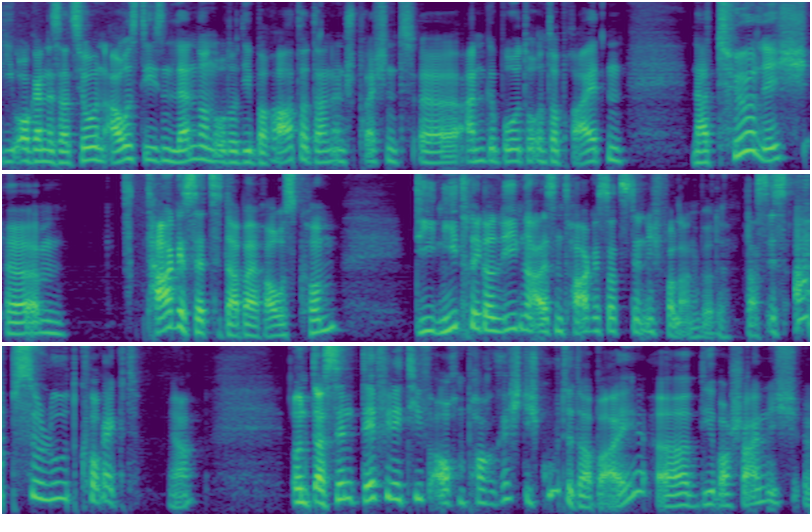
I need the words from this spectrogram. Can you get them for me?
die Organisationen aus diesen Ländern oder die Berater dann entsprechend äh, Angebote unterbreiten, natürlich ähm, Tagessätze dabei rauskommen, die niedriger liegen als ein Tagessatz, den ich verlangen würde. Das ist absolut korrekt. Ja. Und das sind definitiv auch ein paar richtig gute dabei, äh, die wahrscheinlich, äh,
